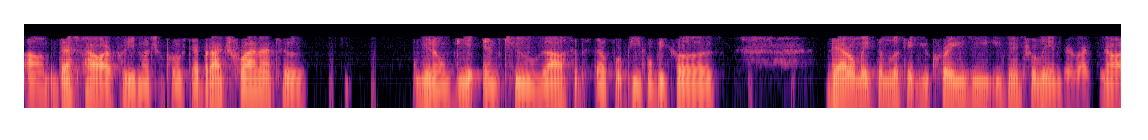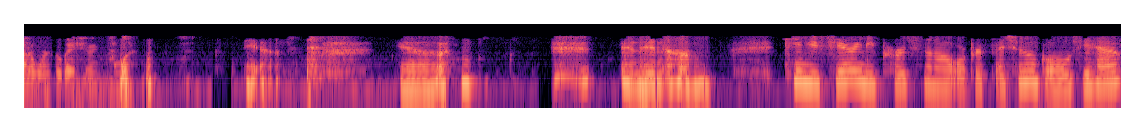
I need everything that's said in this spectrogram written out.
Um, that's how I pretty much approach that. But I try not to you know, get into gossip stuff with people because that'll make them look at you crazy eventually and they're like, No, I don't want to go back there anymore. yeah. Yeah. and then um can you share any personal or professional goals you have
